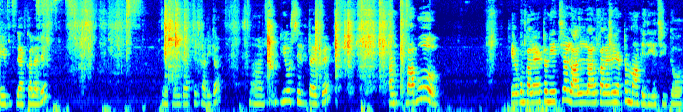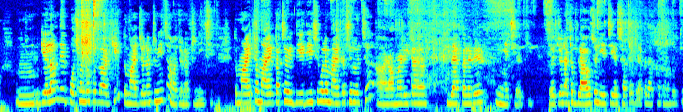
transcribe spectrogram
এই ব্ল্যাক কালারের যাচ্ছে শাড়িটা। পিওর সিল্ক টাইপের বাবু! এরকম কালার একটা নিয়েছি আর লাল লাল কালারের একটা মাকে দিয়েছি। তো গেলাম দিয়ে পছন্দ হলো আর কি। তো মায়ের জন্য একটা নিয়েছি, আমার জন্য একটা নিয়েছি। তো মায়েরটা মায়ের কাছে দিয়ে দিয়েছি বলে মায়ের কাছে রয়েছে আর আমার এটা ব্ল্যাক কালারের নিয়েছি আর কি। তো এর জন্য একটা ব্লাউজও নিয়েছি এর সাথে। ব্ল্যাকে দেখাতে আমাদেরকে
